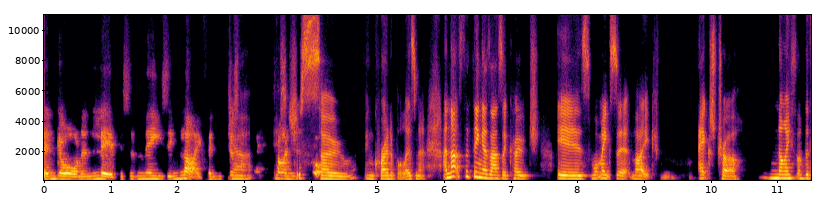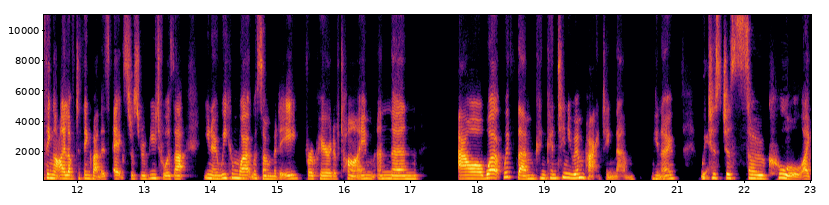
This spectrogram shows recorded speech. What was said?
then go on and live this amazing life and just yeah, it's just so incredible isn't it? And that's the thing as as a coach is what makes it like extra nice of the thing that i love to think about that's extra sort of beautiful is that you know we can work with somebody for a period of time and then our work with them can continue impacting them you know which is just so cool like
